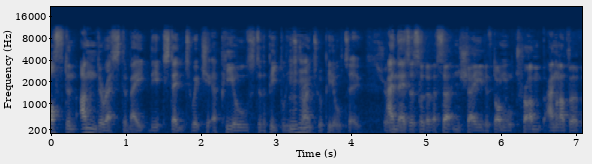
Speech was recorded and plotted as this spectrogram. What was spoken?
often underestimate the extent to which it appeals to the people he's trying to appeal to. Sure. And there's a sort of a certain shade of Donald Trump and other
